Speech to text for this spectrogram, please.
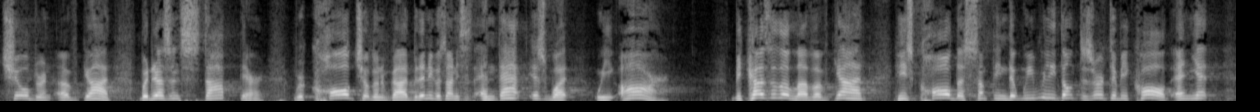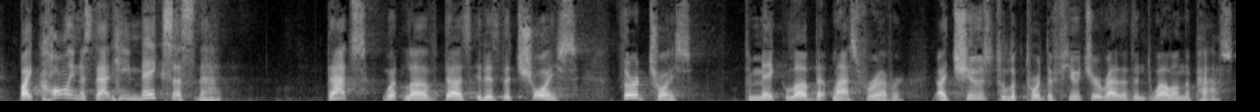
children of God. But it doesn't stop there. We're called children of God, but then he goes on, he says, And that is what we are. Because of the love of God, He's called us something that we really don't deserve to be called. And yet, by calling us that, He makes us that. That's what love does. It is the choice. Third choice, to make love that lasts forever. I choose to look toward the future rather than dwell on the past.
